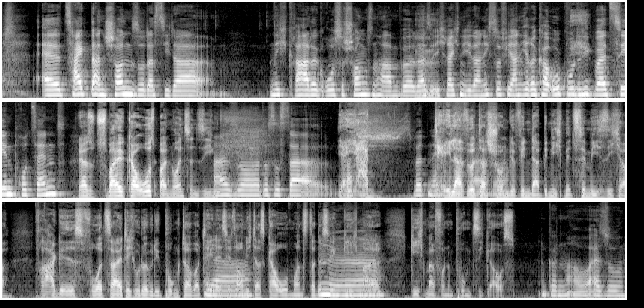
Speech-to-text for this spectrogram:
äh, zeigt dann schon so, dass sie da nicht gerade große Chancen haben würde. Also Mhm. ich rechne ihr da nicht so viel an. Ihre K.O.-Quote liegt bei 10 Prozent. Ja, also zwei K.O.s bei 19 Siegen. Also das ist da. Ja, das ja, Wird nichts. Taylor wird das also. schon gewinnen, da bin ich mir ziemlich sicher. Frage ist, vorzeitig oder über die Punkte, aber Taylor Ja. ist jetzt auch nicht das K.O.-Monster, deswegen gehe ich, mal, gehe ich mal von einem Punktsieg aus. Genau, also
